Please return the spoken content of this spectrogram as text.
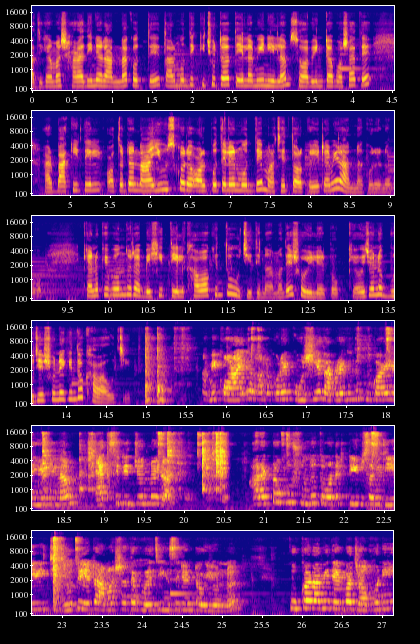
আজকে আমার সারাদিনে রান্না করতে, তার মধ্যে কিছুটা তেল আমি নিলাম সয়াবিনটা বসাতে। আর বাকি তেল অতটা না ইউজ করে অল্প তেলের মধ্যে মাছের তরকারিটা আমি রান্না করে নেব। কেন কি বন্ধুরা, বেশি তেল খাওয়া কিন্তু উচিত না আমাদের শরীরের পক্ষে। ওই জন্য বুঝে শুনে কিন্তু খাওয়া উচিত। আমি কড়াইতে ভালো করে কষিয়ে তারপরে কিন্তু কুকারে নিয়ে নিলাম। এক সিটির জন্যই রাখব। আরেকটাও খুব সুন্দর তোমাদের টিপস আমি দিয়ে দিচ্ছি। যেহেতু এটা আমার সাথে হয়েছে ইনসিডেন্টটা ওই জন্য কুকার আমি দেখবা যখনই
